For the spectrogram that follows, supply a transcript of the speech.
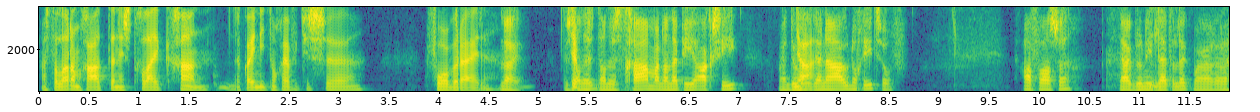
als het alarm gaat, dan is het gelijk gaan. Dan kan je niet nog eventjes eh, voorbereiden. Nee. Dus dan, is, dan is het gaan, maar dan heb je je actie. Maar doen Ja. jullie daarna ook nog iets? Of afwassen? Ja, ik bedoel niet letterlijk, maar... eh,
